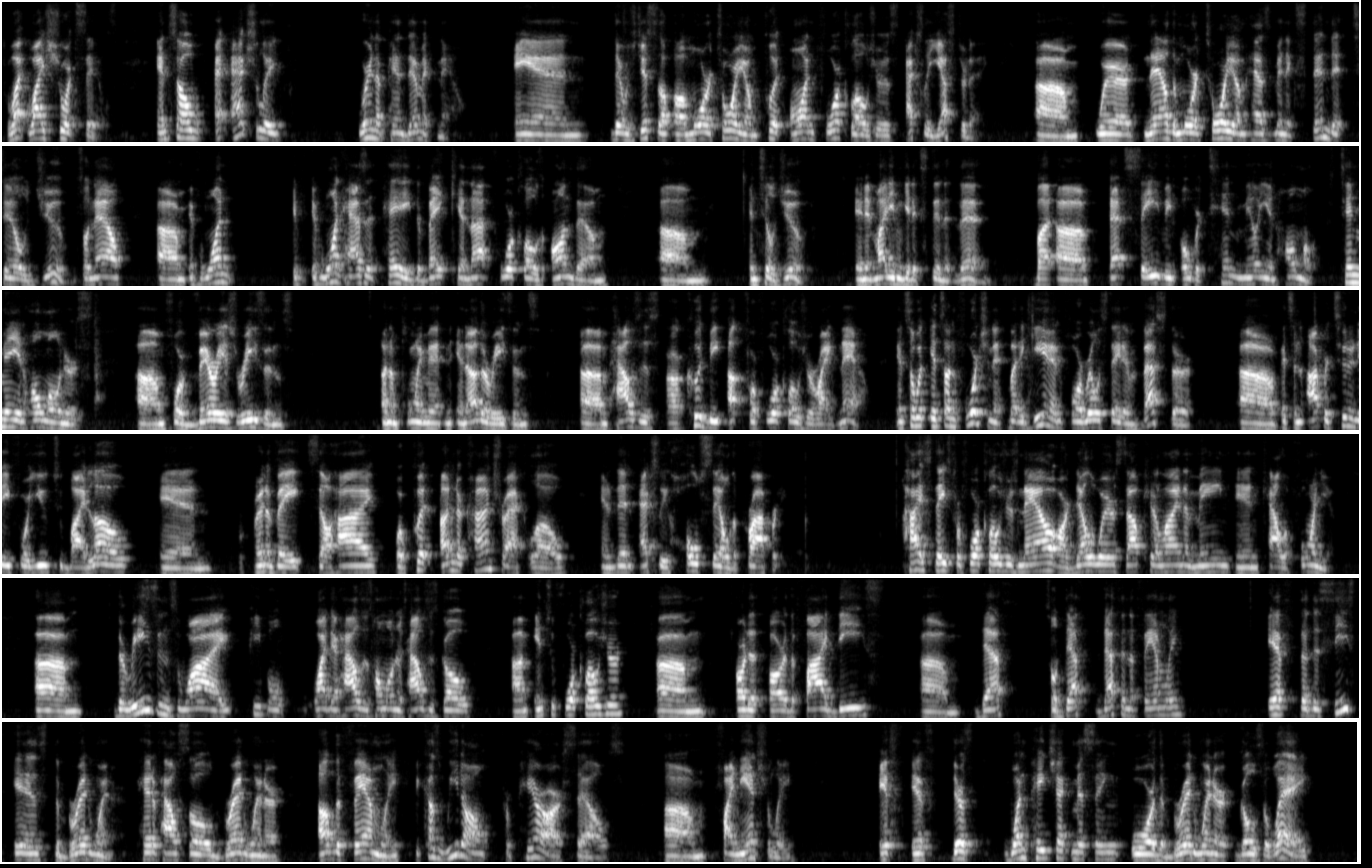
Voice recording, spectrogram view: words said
Why, why short sales? And so, a- actually, we're in a pandemic now and there was just a, a moratorium put on foreclosures actually yesterday, um, where now the moratorium has been extended till June. So now, um, if one if, if one hasn't paid, the bank cannot foreclose on them um, until June, and it might even get extended then. But uh, that's saving over 10 million homeowners. 10 million homeowners um, for various reasons, unemployment and, and other reasons, um, houses are, could be up for foreclosure right now. And so it, it's unfortunate, but again, for a real estate investor, uh, it's an opportunity for you to buy low and renovate, sell high, or put under contract low and then actually wholesale the property. Highest states for foreclosures now are Delaware, South Carolina, Maine, and California. Um, the reasons why people, why their houses, homeowners' houses go um, into foreclosure um, are the are the five D's: um, death. So death, death in the family. If the deceased is the breadwinner, head of household, breadwinner of the family, because we don't prepare ourselves um, financially, if if there's one paycheck missing or the breadwinner goes away,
